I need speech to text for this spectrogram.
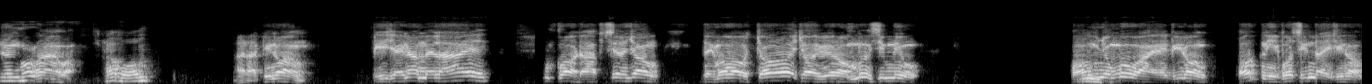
หนึ่งหกห้าว่ะ ครับผม อันนั้นพี่น้องดีใจน้ำหลายๆคุณพ่อดาบเสียนย่องได้มาเว้าจ้อยจ้อยพี่น้องมือสิบนิ้วของยกมือไหวให้พี่น้องอดหนีพอสินได้พี่น้อง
